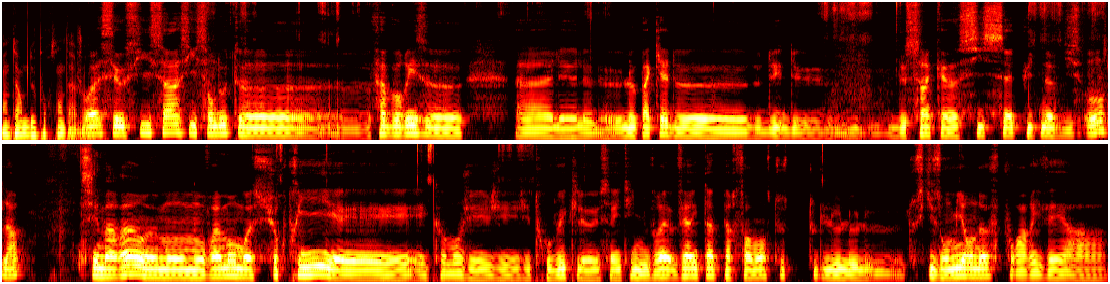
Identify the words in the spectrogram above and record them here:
en, termes de pourcentage. Ouais, c'est aussi ça, qui sans doute favorise le, paquet de, de, de, de 5, 6, 7, 8, 9, 10, 11 là. Ces marins euh, m'ont vraiment moi surpris et, comment j'ai trouvé que ça a été une vraie véritable performance tout, tout, le, tout ce qu'ils ont mis en œuvre pour arriver à,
